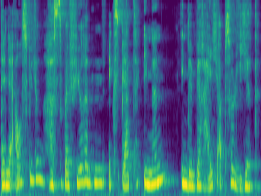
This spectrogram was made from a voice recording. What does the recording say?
Deine Ausbildung hast du bei führenden ExpertInnen in dem Bereich absolviert,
